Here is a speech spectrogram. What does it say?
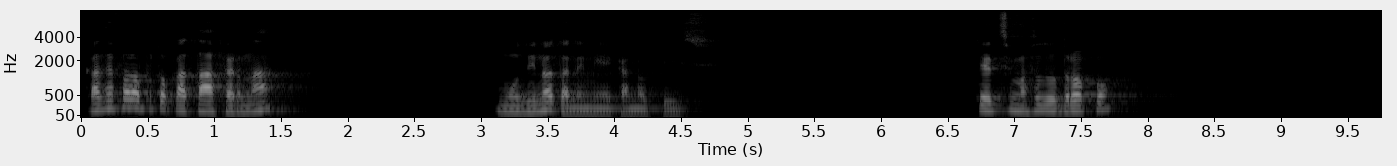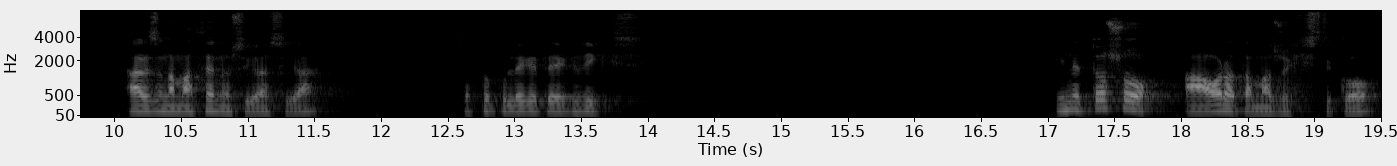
Κάθε φορά που το κατάφερνα, μου δινόταν μια ικανοποίηση. Και έτσι με αυτόν τον τρόπο, άρχισα να μαθαίνω σιγά σιγά σε αυτό που λέγεται εκδίκηση. Είναι τόσο αόρατα μαζοχιστικό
